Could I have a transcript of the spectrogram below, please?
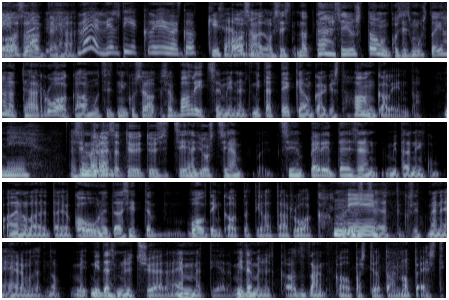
osaan tehdä. Mä en vielä tiedä, kuinka hyvä kokki sä. Osaan, siis, no tämähän se just on, kun siis musta on ihana tehdä ruokaa, mutta sitten niinku se, se valitseminen, että mitä tekee, on kaikista hankalinta. Niin. Ja sitten Ymmärrän. yleensä tyytyy sit siihen, just siihen, siihen perinteiseen, mitä niinku aina laitetaan joko uuni tai sitten voltin kautta tilataan ruokaa. Kun Niin. just se, että kun sitten menee hermot, että no mi- mitäs me nyt syödään, en mä tiedä. Mitä me nyt, otetaan kaupasta jotain nopeasti.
